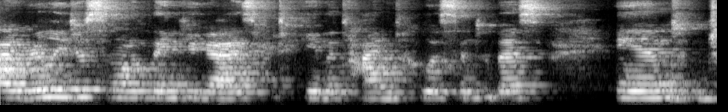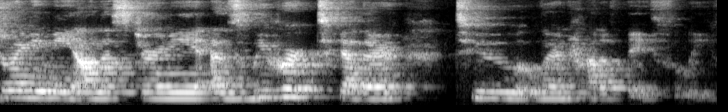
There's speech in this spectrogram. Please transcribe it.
I really just want to thank you guys for taking the time to listen to this and joining me on this journey as we work together to learn how to faithfully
